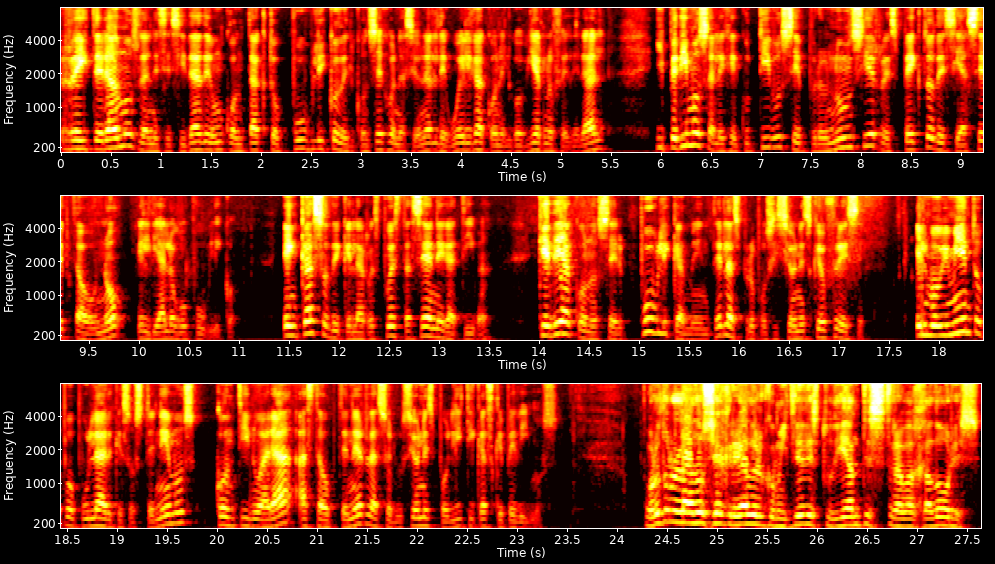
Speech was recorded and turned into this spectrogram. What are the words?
Reiteramos la necesidad de un contacto público del Consejo Nacional de Huelga con el Gobierno federal y pedimos al Ejecutivo se pronuncie respecto de si acepta o no el diálogo público. En caso de que la respuesta sea negativa, que dé a conocer públicamente las proposiciones que ofrece. El movimiento popular que sostenemos continuará hasta obtener las soluciones políticas que pedimos. Por otro lado, se ha creado el Comité de Estudiantes Trabajadores,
